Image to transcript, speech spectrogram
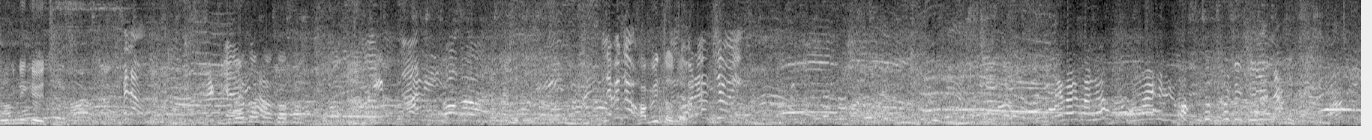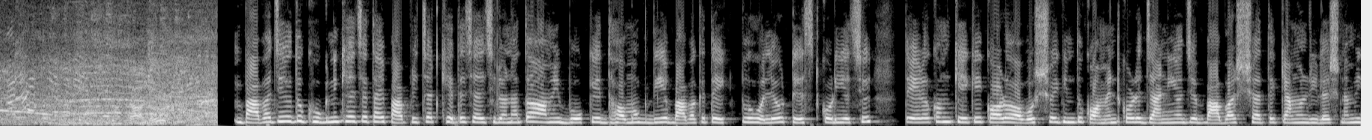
ঘুগনি খেয়েছি। খাবি তো চলো। বাবা যেহেতু ঘুগনি খেয়েছে, তাই পাপড়ি চাট খেতে চাইছিল না। তো আমি বকে ধমক দিয়ে বাবাকে তো একটু হলেও টেস্ট করিয়েছি। তো এরকম কে কে করো অবশ্যই কিন্তু কমেন্ট করে জানিও যে বাবার সাথে কেমন রিলেশন। আমি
